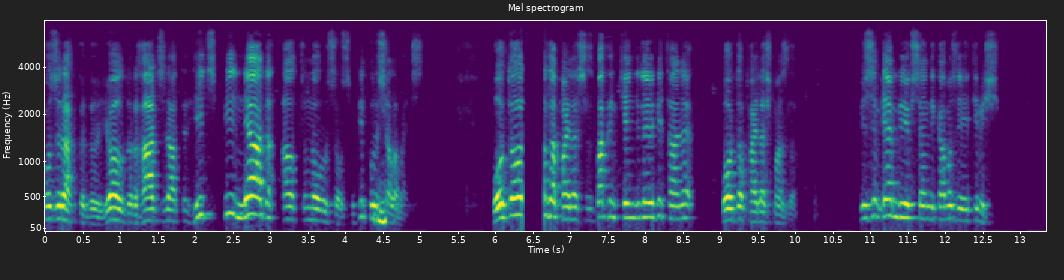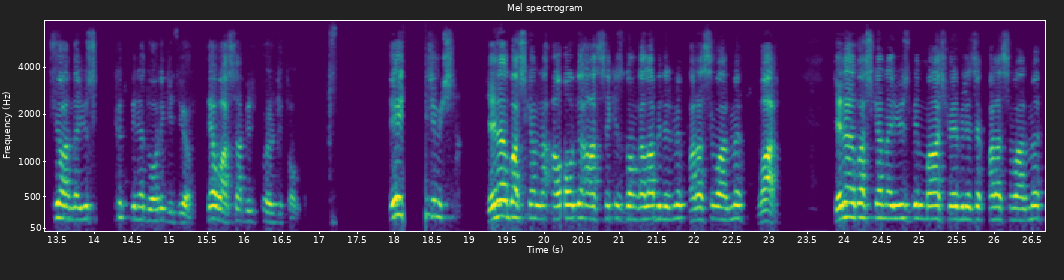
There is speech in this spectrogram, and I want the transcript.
Huzur hakkıdır, yoldur, harcılattır. Hiçbir ne adı altında olursa olsun bir kuruş alamayız. Bordo da paylaşırız. Bakın kendileri bir tane bordo paylaşmazlar. Bizim en büyük sendikamız eğitim iş. Şu anda 140 bine doğru gidiyor. Devasa bir örgüt oldu. Eğitim iş. Genel başkanla Audi A8 donk alabilir mi? Parası var mı? Var. Genel başkanına 100 bin maaş verebilecek parası var mı?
